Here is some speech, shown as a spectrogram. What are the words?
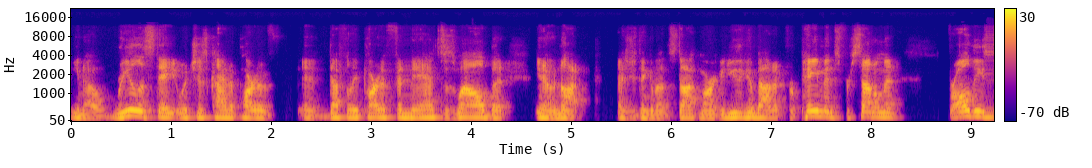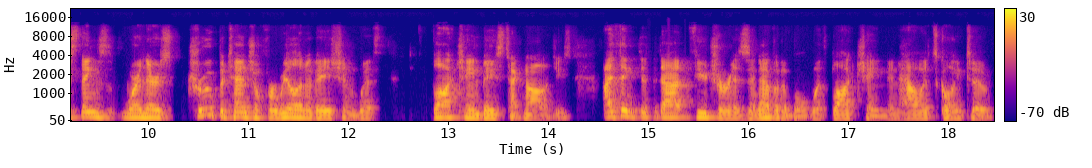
you know real estate which is kind of part of uh, definitely part of finance as well but you know not as you think about the stock market you think about it for payments for settlement for all these things where there's true potential for real innovation with blockchain based technologies i think that that future is inevitable with blockchain and how it's going to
